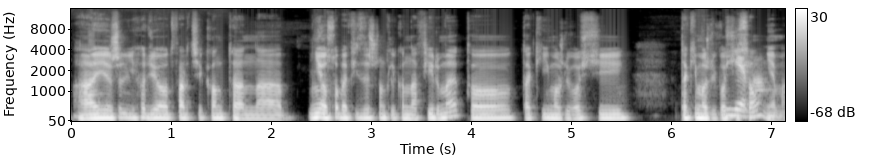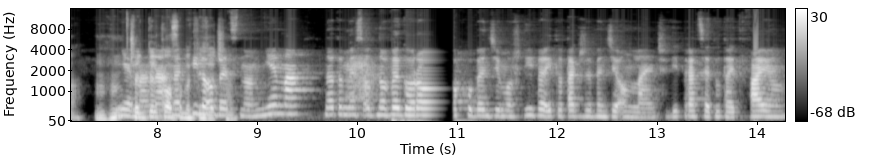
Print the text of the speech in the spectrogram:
A jeżeli chodzi o otwarcie konta na nie osobę fizyczną, tylko na firmę, to takiej możliwości. Takie możliwości nie są? Ma. Nie ma. Mhm. Nie Czyli ma. tylko na, osoby na chwilę fizyczne. obecną nie ma, natomiast od nowego roku będzie możliwe i to także będzie online, czyli prace tutaj trwają,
